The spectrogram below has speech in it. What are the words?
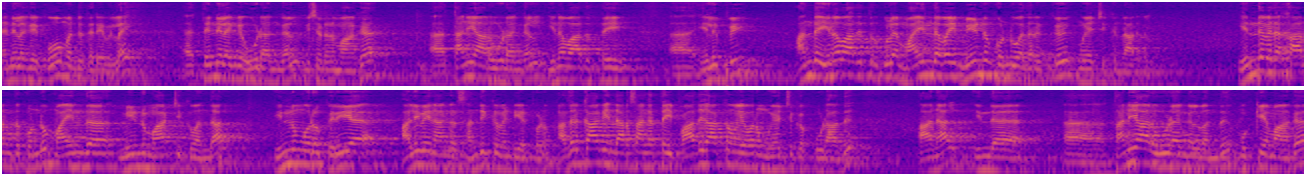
தென்னிலங்கை போகும் என்று தெரியவில்லை. தென்னிலங்கை ஊடகங்கள் விசேடமாக தனியார் ஊடகங்கள் இனவாதத்தை எழுப்பி அந்த இனவாதத்திற்குள்ளே மைந்தவை மீண்டும் கொண்டு வருவதற்கு முயற்சிக்கின்றார்கள். எந்தவித காரணத்தை கொண்டும் மைந்த மீண்டும் ஆட்சிக்கு வந்தால் இன்னும் ஒரு பெரிய அழிவை நாங்கள் சந்திக்க வேண்டி ஏற்படும். அதற்காக இந்த அரசாங்கத்தை பாதுகாக்கவும் எவரும் முயற்சிக்க கூடாது. ஆனால் இந்த தனியார் ஊடகங்கள் வந்து முக்கியமாக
